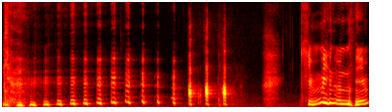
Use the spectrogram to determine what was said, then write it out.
김민우님.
